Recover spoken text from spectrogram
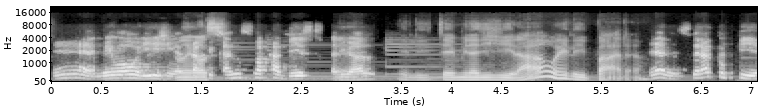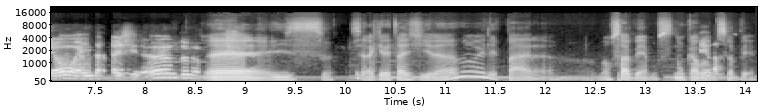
É, meio a origem, É é, um pra negócio- ficar na sua cabeça, tá É. ligado? Ele termina de girar ou ele para? É, será que o peão ainda tá girando? É, isso. Será que ele tá girando ou ele para? Não sabemos, nunca vamos saber.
